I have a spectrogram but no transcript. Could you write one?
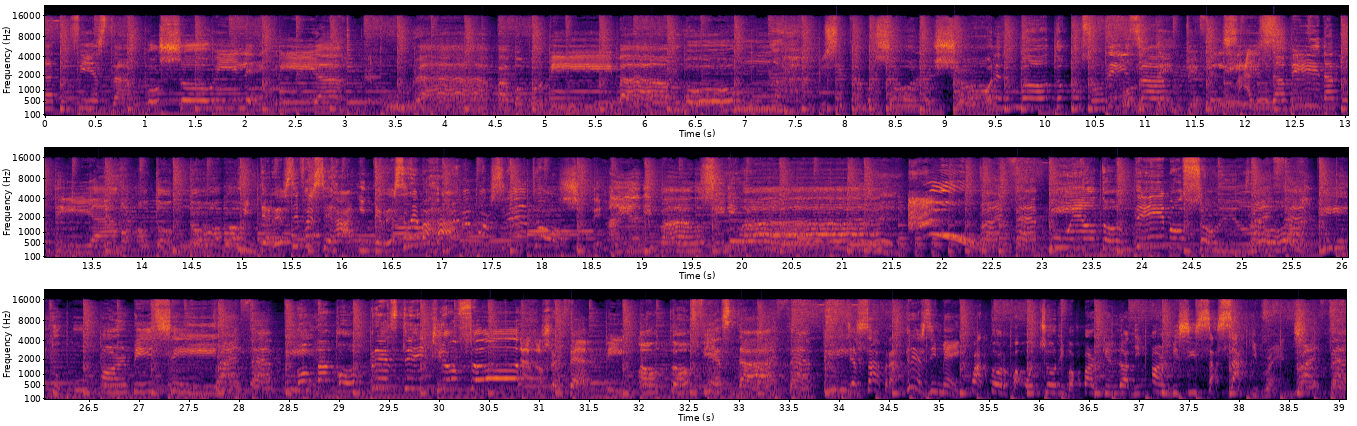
vida tu fiesta, gozo y alegría. Pura pavo por viva bom. Visitamos solo show. Pone de modo con sonrisa. Contento y feliz. Salud a vida tu día. Novo. O interesse festejar, interesse rebajar. Auto Fiesta Happy. Ya sabrá, 3 Dime, 4 Orba, 8 Riva, Parking Lot y RBC Sasaki Ranch. Right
